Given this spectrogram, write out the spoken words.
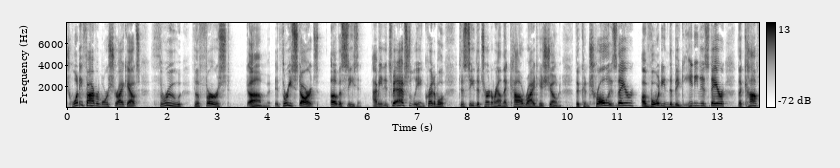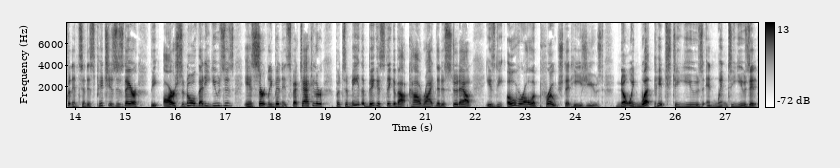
25 or more strikeouts through the first um, three starts of a season. I mean, it's been absolutely incredible to see the turnaround that Kyle Wright has shown. The control is there, avoiding the big inning is there, the confidence in his pitches is there, the arsenal that he uses has certainly been spectacular. But to me, the biggest thing about Kyle Wright that has stood out is the overall approach that he's used, knowing what pitch to use and when to use it,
